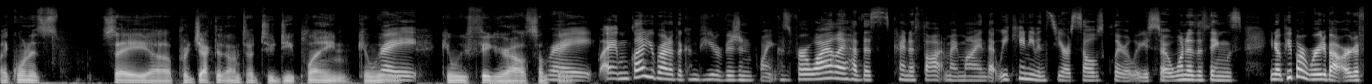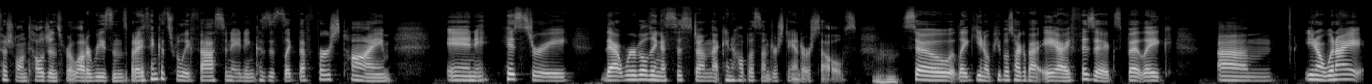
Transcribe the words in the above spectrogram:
like when it's say uh, projected onto a 2D plane can we right. can we figure out something right i'm glad you brought up the computer vision point because for a while i had this kind of thought in my mind that we can't even see ourselves clearly so one of the things you know people are worried about artificial intelligence for a lot of reasons but i think it's really fascinating because it's like the first time in history that we're building a system that can help us understand ourselves. Mm-hmm. So like, you know, people talk about AI physics, but like um you know, when I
